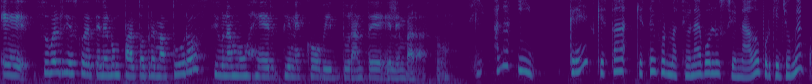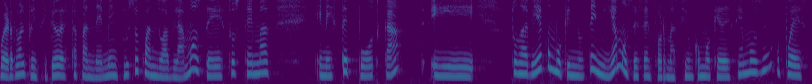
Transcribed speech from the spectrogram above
eh, sube el riesgo de tener un parto prematuro si una mujer tiene COVID durante el embarazo. Sí, Ana, y ¿Crees que esta, que esta información ha evolucionado? Porque yo me acuerdo al principio de esta pandemia, incluso cuando hablamos de estos temas en este podcast, eh, todavía como que no teníamos esa información, como que decíamos, no, pues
